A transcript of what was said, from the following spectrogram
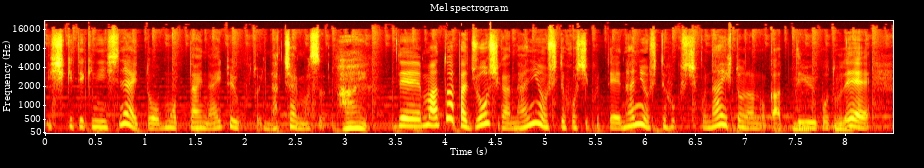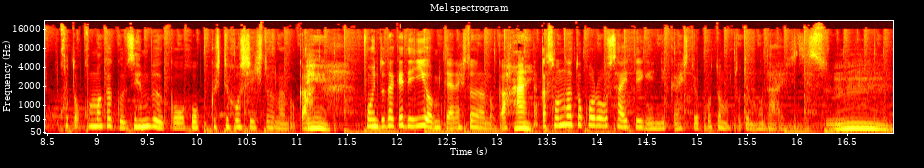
意識的にしないともったいないということになっちゃいます。はい、で、まあ、あとはやっぱ上司が何をしてほしくて何をしてほしくない人なのかっていうことで、こと細かく全部こう報告してほしい人なのか、ええ。ポイントだけでいいよみたいな人なのか、はい。なんかそんなところを最低限理解しておくこともとても大事です。うん。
